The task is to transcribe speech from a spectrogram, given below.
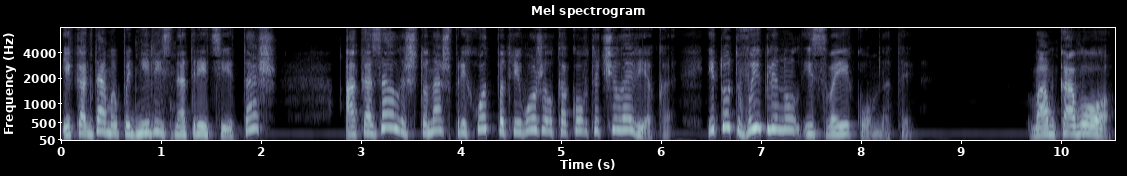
и когда мы поднялись на третий этаж, оказалось, что наш приход потревожил какого-то человека, и тот выглянул из своей комнаты. — Вам кого?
